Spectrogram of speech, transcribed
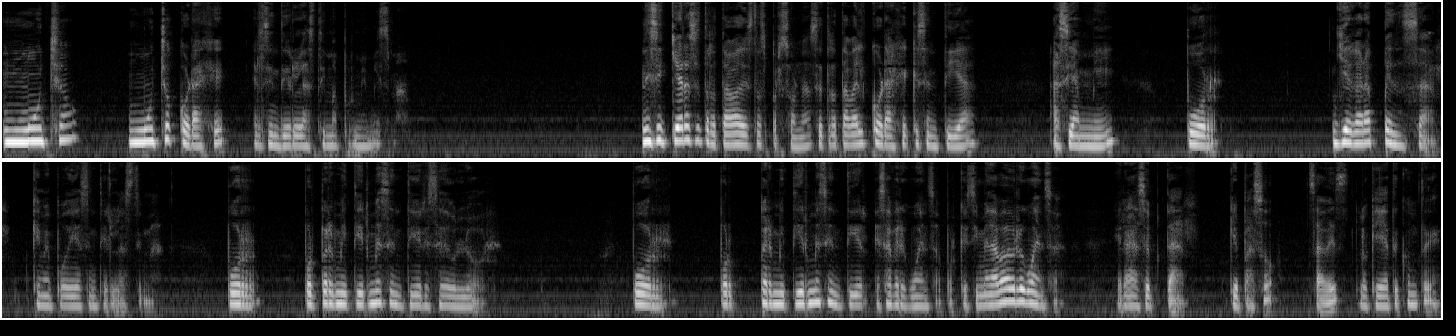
mucho, mucho coraje el sentir lástima por mí misma. Ni siquiera se trataba de estas personas, se trataba del coraje que sentía hacia mí por llegar a pensar que me podía sentir lástima, por, por permitirme sentir ese dolor por, por permitirme sentir esa vergüenza, porque si me daba vergüenza era aceptar qué pasó, ¿sabes? Lo que ya te conté.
